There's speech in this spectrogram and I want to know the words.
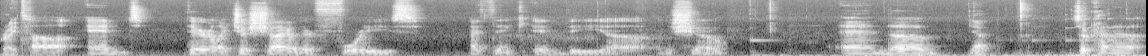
right. uh, and they're like just shy of their forties, I think, in the uh, in the show. And um, yeah, so kind of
